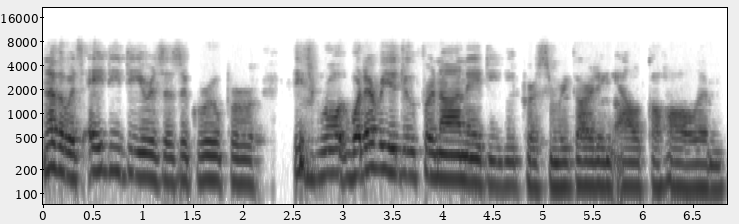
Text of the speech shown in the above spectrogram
In other words, ADDers as a group or these rule, whatever you do for a non-ADD person regarding alcohol and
